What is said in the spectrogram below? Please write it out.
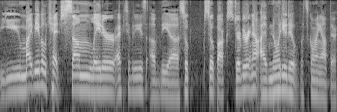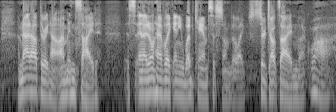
You might be able to catch some later activities of the uh, soap, soapbox derby right now. I have no idea what's going out there. I'm not out there right now. I'm inside, and I don't have like any webcam system to like search outside and like, wow.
